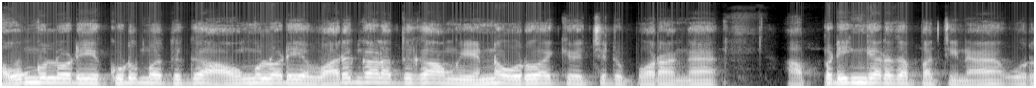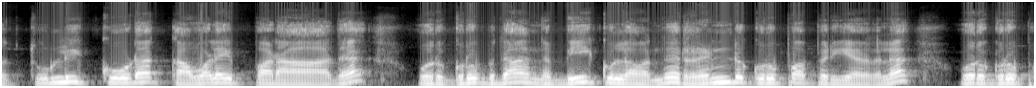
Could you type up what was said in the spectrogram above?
அவங்களுடைய குடும்பத்துக்கு அவங்களுடைய வருங்காலத்துக்கு அவங்க என்ன உருவாக்கி வச்சுட்டு போகிறாங்க அப்படிங்கிறத பற்றின ஒரு துளி கூட கவலைப்படாத ஒரு குரூப் தான். அந்த பிக்குள்ளே வந்து ரெண்டு குரூப்பாக பிரியறதுல ஒரு குரூப்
